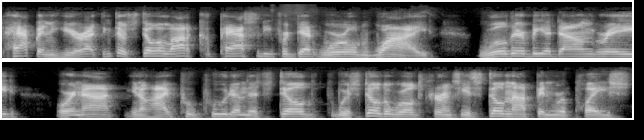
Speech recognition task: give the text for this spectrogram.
happen here. I think there's still a lot of capacity for debt worldwide. Will there be a downgrade or not? You know, I've poo-pooed them. There's still we're still the world's currency. It's still not been replaced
